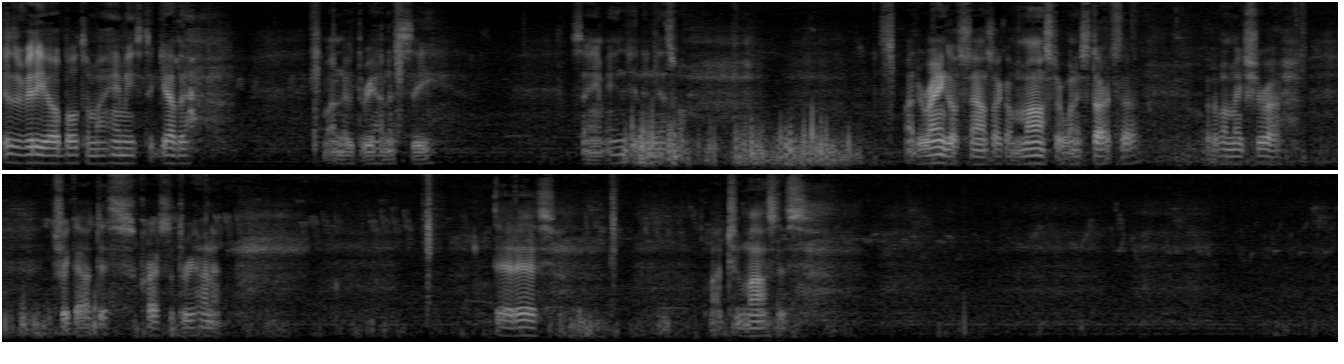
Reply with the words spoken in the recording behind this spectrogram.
There's a video of both of my Hemis together. It's my new 300C. Same engine in this one. My Durango sounds like a monster when it starts up. But I'm gonna make sure I trick out this Chrysler 300. There it is. My two monsters.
